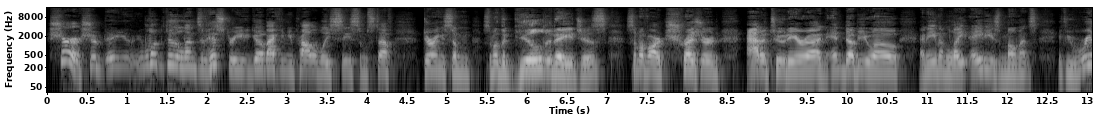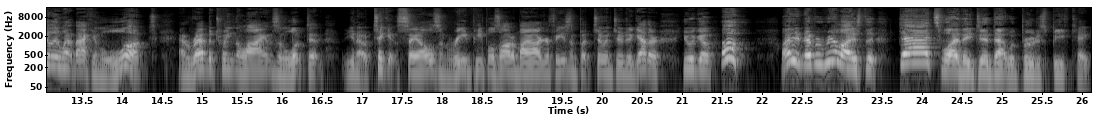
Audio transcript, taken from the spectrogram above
sure should uh, you look through the lens of history you go back and you probably see some stuff during some some of the gilded ages some of our treasured attitude era and nwo and even late 80s moments if you really went back and looked and read between the lines and looked at you know ticket sales and read people's autobiographies and put two and two together you would go oh i didn't ever realize that that's why they did that with brutus beefcake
